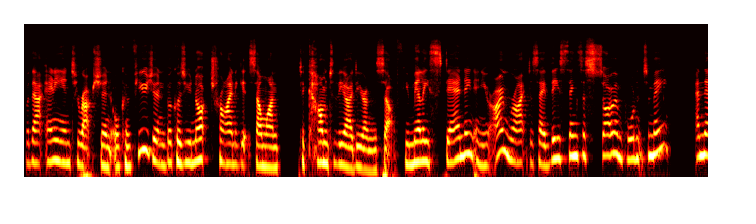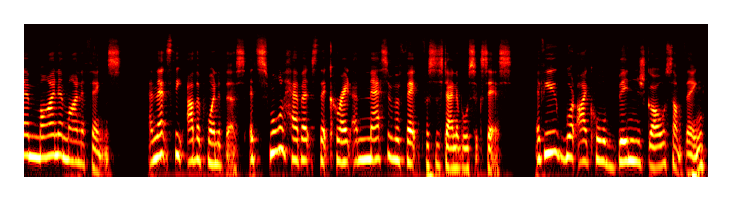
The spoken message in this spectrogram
without any interruption or confusion because you're not trying to get someone to come to the idea on themselves. You're merely standing in your own right to say, These things are so important to me, and they're minor, minor things. And that's the other point of this it's small habits that create a massive effect for sustainable success. If you, what I call binge goal something,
